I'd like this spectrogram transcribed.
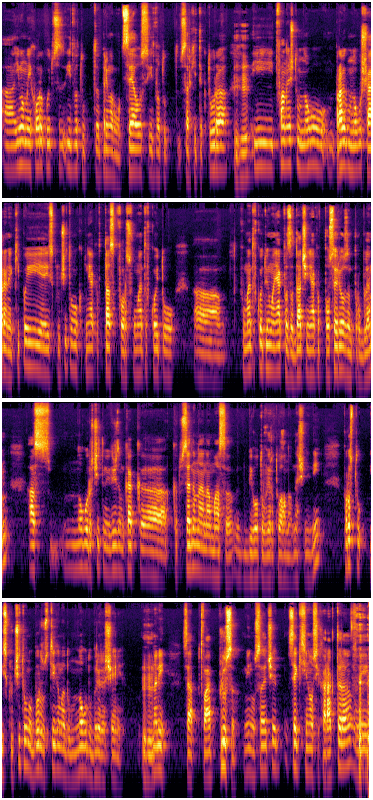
А, имаме и хора, които са, идват от, примерно, от селс, идват от, с архитектура mm-hmm. и това нещо много, прави го много шарен екипа и е изключително като някакъв task force в момента, в който, а, в момента, в който има някаква задача и някакъв по-сериозен проблем. Аз много разчитам и виждам как, а, като седнем на една маса, било то виртуална днешни дни, просто изключително бързо стигаме до много добри решения. Mm-hmm. Нали? Сега, това е плюса. Минуса е, че всеки си носи характера нали,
